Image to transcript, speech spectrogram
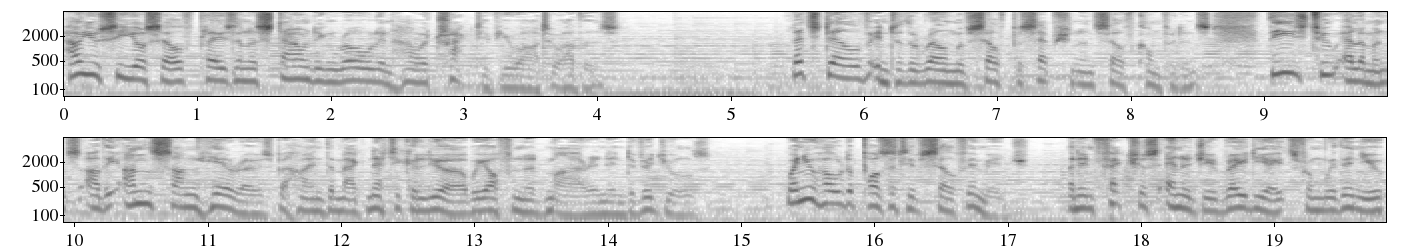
How you see yourself plays an astounding role in how attractive you are to others. Let's delve into the realm of self-perception and self-confidence. These two elements are the unsung heroes behind the magnetic allure we often admire in individuals. When you hold a positive self-image, an infectious energy radiates from within you,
